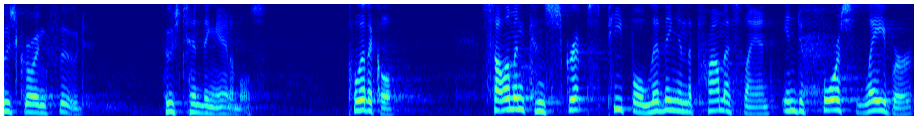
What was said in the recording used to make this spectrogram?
Who's growing food? Who's tending animals? Political. Solomon conscripts people living in the promised land into forced labor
